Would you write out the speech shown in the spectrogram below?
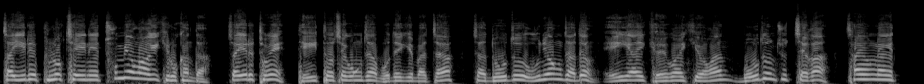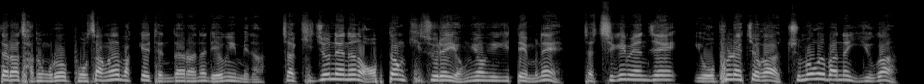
자 이를 블록체인에 투명하게 기록한다. 자 이를 통해 데이터 제공자, 모델 개발자, 자 노드 운영자 등 AI 결과에 기여한 모든 주체가 사용량에 따라 자동으로 보상을 받게 된다라는 내용입니다. 자 기존에는 없던 기술의 영역이기 때문에 자 지금 현재 이 오픈레저가 주목을 받는 이유가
